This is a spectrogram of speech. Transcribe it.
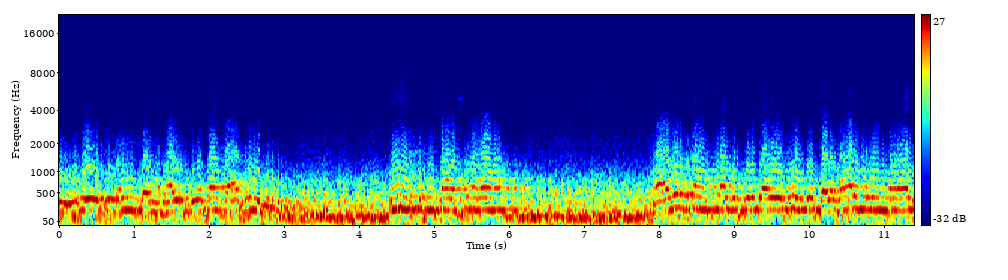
روح شہید در ہماری تو داخل ہے جو جائے گی جو پرواز میں مراد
